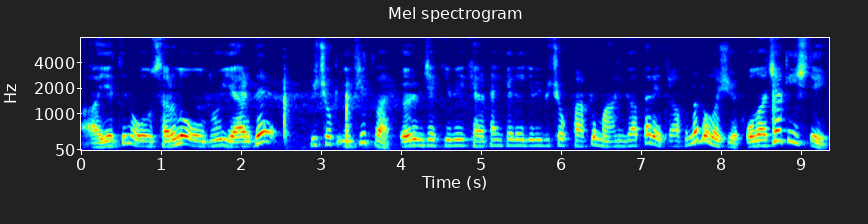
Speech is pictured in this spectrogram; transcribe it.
ayetin o sarılı olduğu yerde birçok ifrit var. Örümcek gibi, kertenkele gibi birçok farklı mahlukatlar etrafında dolaşıyor. Olacak iş değil.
